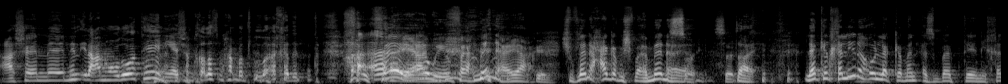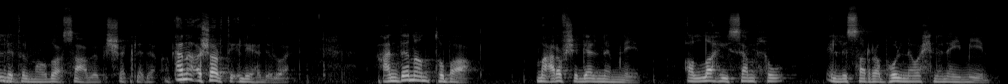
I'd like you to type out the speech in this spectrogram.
عشان ننقل عن موضوع تاني عشان خلاص محمد الله اخذت حقها يعني. قوي فاهمينها يعني. شوف لنا حاجة مش فاهمينها يعني. سوري طيب. لكن خليني أقول لك كمان أسباب تاني خلت الموضوع صعب بالشكل ده. أنا أشرت إليها دلوقتي. عندنا انطباع ما أعرفش جالنا منين. الله يسامحه اللي سربه لنا وإحنا نايمين. آه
